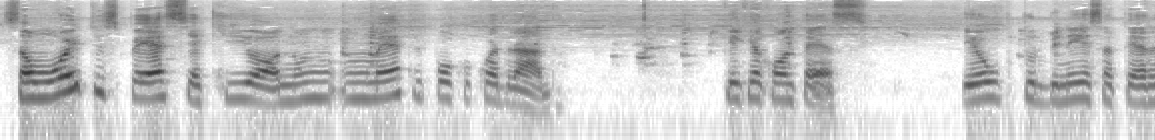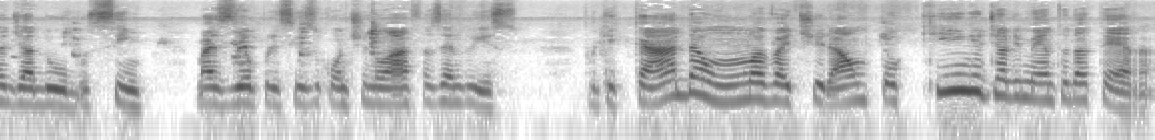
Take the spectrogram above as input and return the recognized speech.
São oito espécies aqui, ó, num um metro e pouco quadrado. O que que acontece? Eu turbinei essa terra de adubo, sim, mas eu preciso continuar fazendo isso. Porque cada uma vai tirar um pouquinho de alimento da terra.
